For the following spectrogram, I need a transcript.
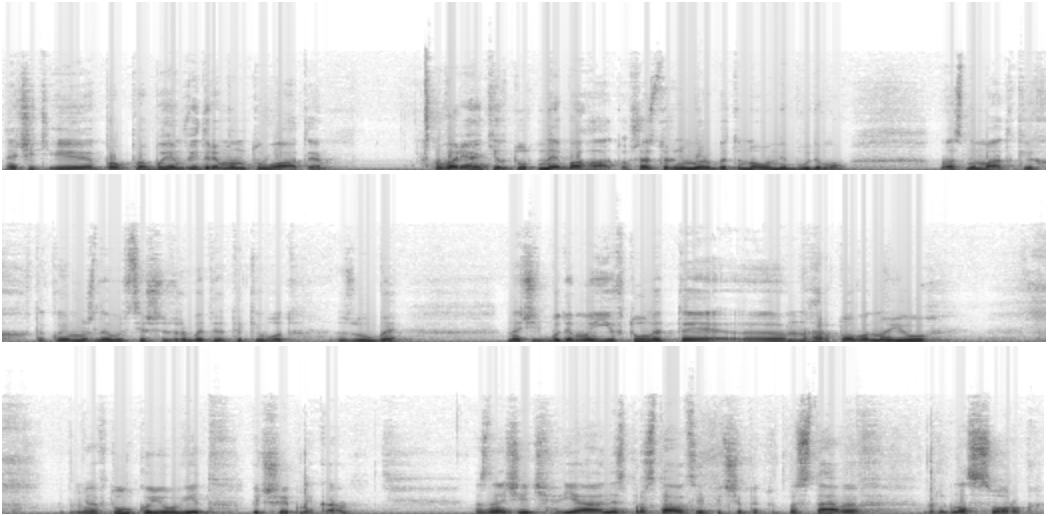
Значить, попробуємо відремонтувати. Варіантів тут небагато. Шестерню ми робити нову не будемо. У нас немає таких, такої можливості, що зробити такі от зуби. Значить, будемо її втулити е, гартованою е, втулкою від підшипника. Значить, я неспроста оцей підшипник тут поставив. Тут у нас 40.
